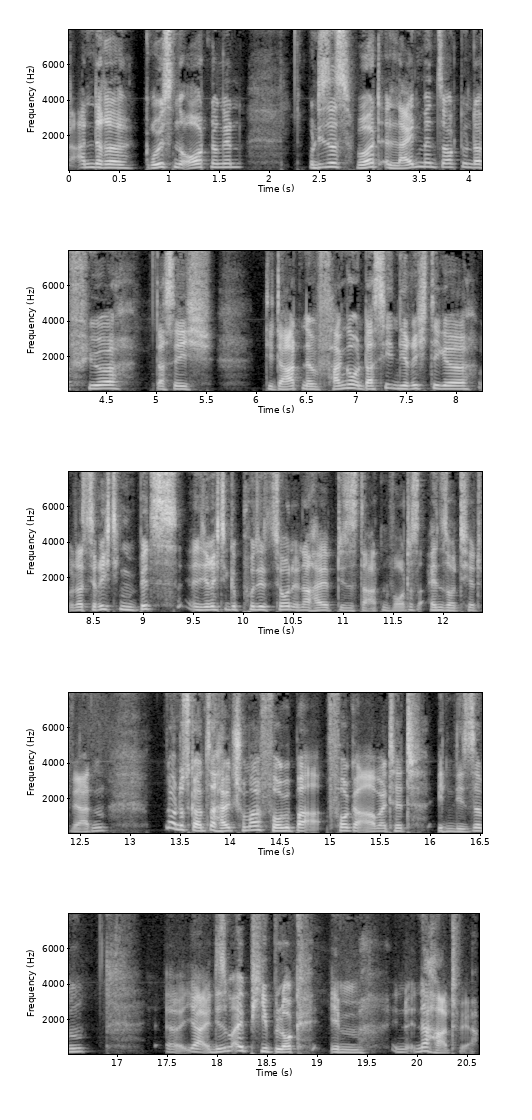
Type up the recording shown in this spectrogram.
andere Größenordnungen. Und dieses Word Alignment sorgt nun dafür, dass ich die Daten empfange und dass sie in die richtige oder dass die richtigen Bits in die richtige Position innerhalb dieses Datenwortes einsortiert werden. und das Ganze halt schon mal vorge vorgearbeitet in diesem, äh, ja, in diesem IP-Block im, in, in der Hardware.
